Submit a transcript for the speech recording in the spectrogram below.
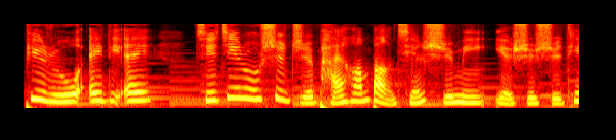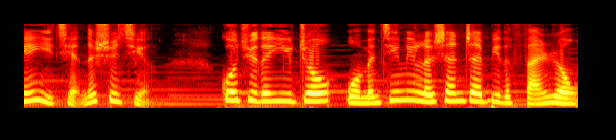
譬如 ADA，其进入市值排行榜前十名也是十天以前的事情。过去的一周，我们经历了山寨币的繁荣，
